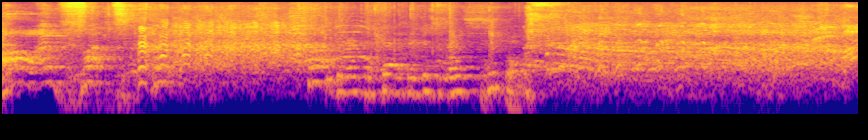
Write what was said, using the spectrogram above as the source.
Oh, I'm fucked. Not that they're empathetic, they're just nice people. I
